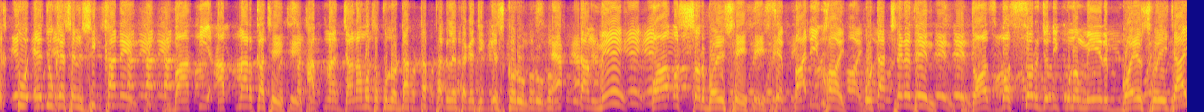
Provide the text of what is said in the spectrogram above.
একটু এডুকেশন শিক্ষা নেন, বাকি আপনার কাছে, আপনার জানা মতো কোনো ডাক্তার থাকলে তাকে জিজ্ঞেস করুন। একটা মেয়ে ক বছর বয়সে, সে বালিক হয়, ওটা ছেড়ে দেন, দশ বছর যদি কোনো মেয়ের বয়স হয়ে যায়,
